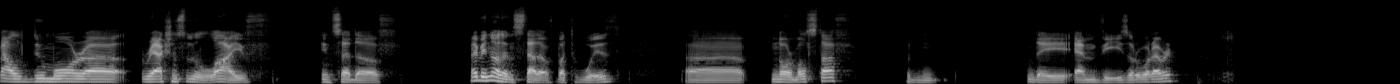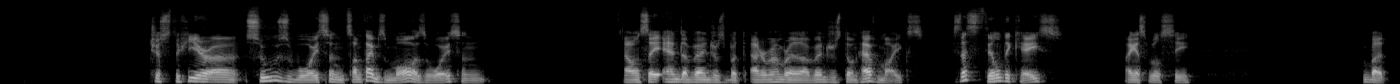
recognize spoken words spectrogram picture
I'll do more uh, reactions to the live instead of maybe not instead of, but with uh, normal stuff, with the MVs or whatever. Just to hear uh, Su's voice and sometimes Moa's voice, and I won't say end Avengers, but I remember that Avengers don't have mics. Is that still the case? I guess we'll see. But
